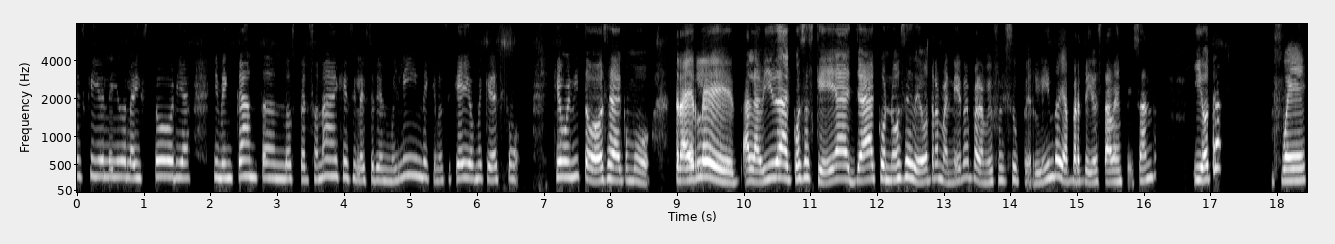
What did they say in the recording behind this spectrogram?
Es que yo he leído la historia y me encantan los personajes y la historia es muy linda y que no sé qué. Yo me quedé así como, qué bonito, o sea, como traerle a la vida cosas que ella ya conoce de otra manera, para mí fue súper lindo y aparte yo estaba empezando. Y otra fue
